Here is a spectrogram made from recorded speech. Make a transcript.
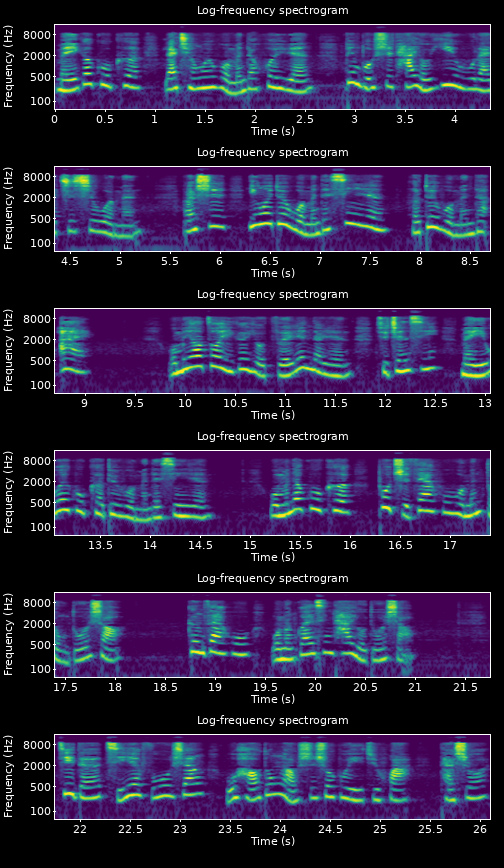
每一个顾客来成为我们的会员，并不是他有义务来支持我们，而是因为对我们的信任和对我们的爱。我们要做一个有责任的人，去珍惜每一位顾客对我们的信任。我们的顾客不只在乎我们懂多少，更在乎我们关心他有多少。记得企业服务商吴豪东老师说过一句话，他说：“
